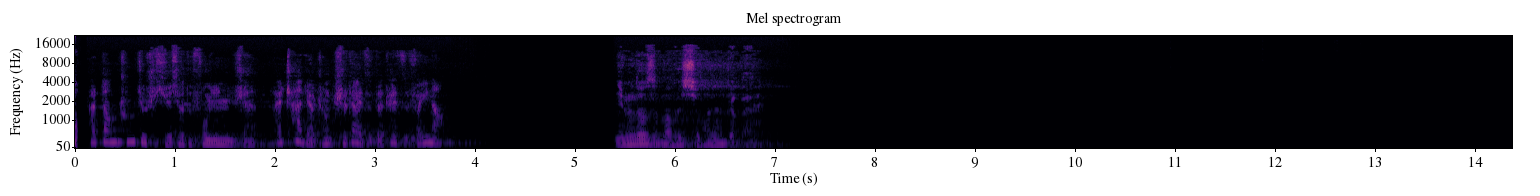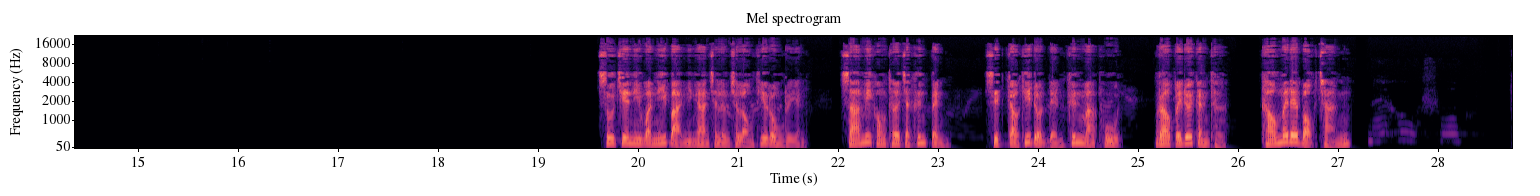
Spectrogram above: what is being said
们都怎么和喜欢的人表白？ ซูเจียนีวันนี้บ่ายมีงานเฉลิมฉลองที่โรงเรียน สามีของเธอจะขึ้นเป็นสิทธิ์เก่าที่โดดเด่นขึ้นมาพูด เราไปด้วยกันเถอะ เขาไม่ได้บอกฉัน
